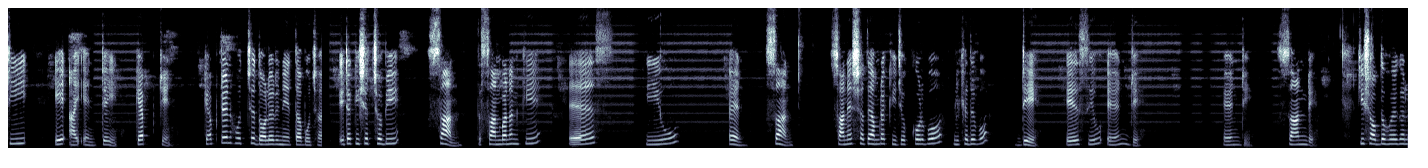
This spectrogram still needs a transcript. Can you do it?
T A I N tain captain captain হচ্ছে দলের নেতা বোঝায় এটা কিসের ছবি? সান তো সান বানান কি? এস ইউ এন সান সানের সাথে আমরা কি যোগ করব? লিখে দেব day S U N day N D Sunday কি শব্দ হয়ে গেল?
